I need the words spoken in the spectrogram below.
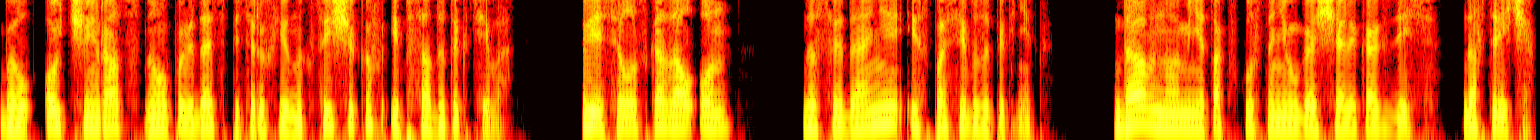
Был очень рад снова повидать пятерых юных сыщиков и пса-детектива. Весело сказал он. До свидания и спасибо за пикник. Давно меня так вкусно не угощали, как здесь. До встречи.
